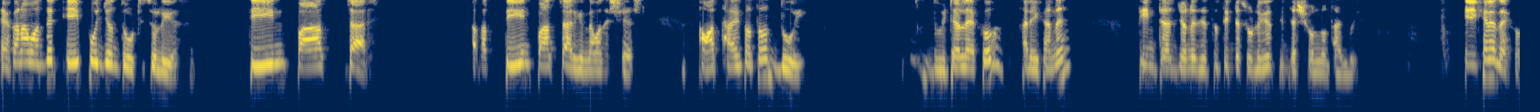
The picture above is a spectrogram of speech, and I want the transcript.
এখন আমাদের এই পর্যন্ত উঠে চলে গেছে। তিন, পাঁচ, চার। অর্থাৎ তিন, পাঁচ, চার কিন্তু আমাদের শেষ। আমার থাকে কত? দুই। দুইটা লেখো, আর এখানে তিনটার জন্য যেহেতু তিনটা চলে গেছে, তিনটা শূন্য থাকবে। এইখানে দেখো,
